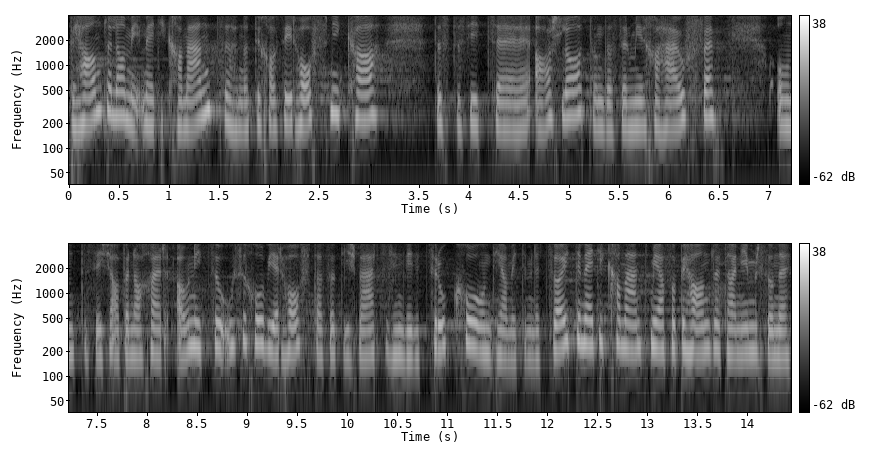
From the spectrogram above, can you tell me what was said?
behandeln lassen mit Medikamenten. Ich hatte natürlich auch sehr Hoffnung, gehabt, dass das jetzt äh, anschlägt und dass er mir helfen kann. Und das ist aber nachher auch nicht so rausgekommen, wie er hofft. Also die Schmerzen sind wieder zurückgekommen und ich habe mit einem zweiten Medikament mich behandelt. Ich immer so eine,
